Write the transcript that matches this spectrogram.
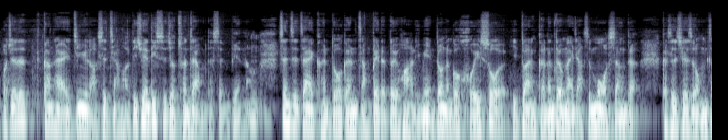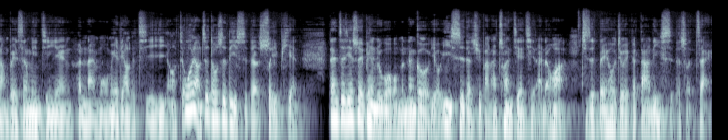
我觉得刚才金宇老师讲哦，的确历史就存在我们的身边哦，甚至在很多跟长辈的对话里面，都能够回溯一段可能对我们来讲是陌生的，可是却是我们长辈生命经验很难磨灭掉的记忆哦。我想这都是历史的碎片，但这些碎片如果我们能够有意识的去把它串接起来的话，其实背后就有一个大历史的存在。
